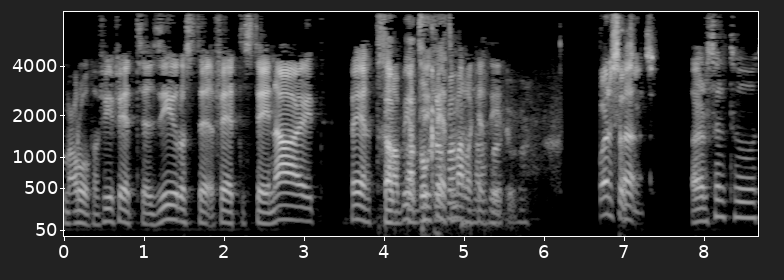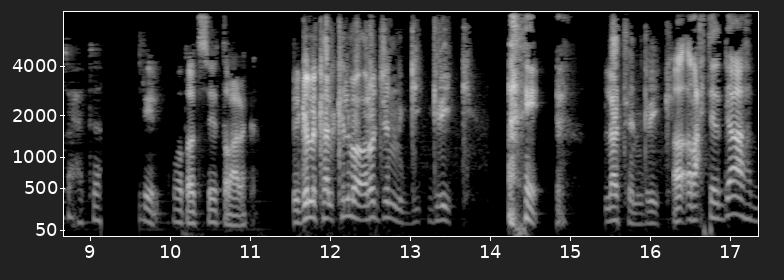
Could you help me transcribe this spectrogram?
معروفة في فيت زيرو ست... فيت ستي نايت فيت خرابيط في فيت؟ مرة كثير. وين ارسلت آه. أنت؟ ارسلته تحت تسجيل وضع تسجيل طلع لك يقول لك هالكلمة اوريجن جريك لاتن جريك راح تلقاه ب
